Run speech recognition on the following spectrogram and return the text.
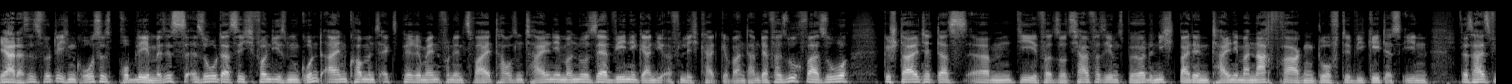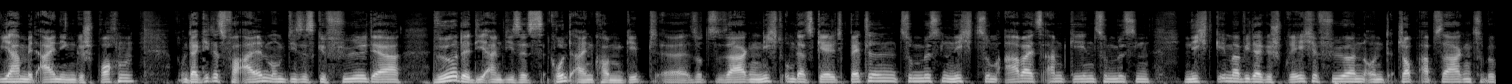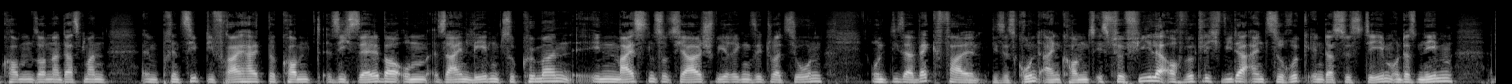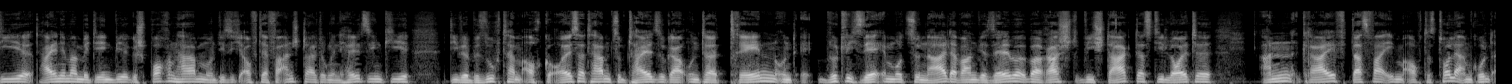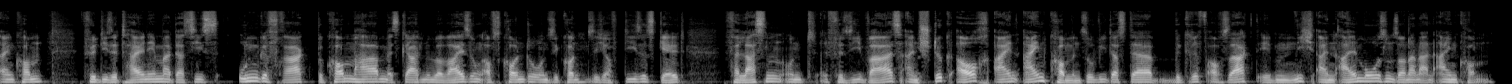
Ja, das ist wirklich ein großes Problem. Es ist so, dass sich von diesem Grundeinkommensexperiment von den 2000 Teilnehmern nur sehr wenige an die Öffentlichkeit gewandt haben. Der Versuch war so gestaltet, dass ähm, die Sozialversicherungsbehörde nicht bei den Teilnehmern nachfragen durfte, wie geht es ihnen. Das heißt, wir haben mit einigen gesprochen und da geht es vor allem um dieses Gefühl der Würde, die einem dieses Grundeinkommen gibt, äh, sozusagen nicht um das Geld betteln zu müssen, nicht zum Arbeitsamt gehen zu müssen, nicht immer wieder Gespräche führen und Jobabsagen zu bekommen, sondern dass man im Prinzip die Freiheit bekommt, sich selber um sein Leben zu kümmern in meistens sozial schwierigen Situationen. Und dieser Wegfall dieses Grundeinkommens ist für viele auch wirklich wieder ein Zurück in das System. Und das nehmen die Teilnehmer, mit denen wir gesprochen haben und die sich auf der Veranstaltung in Helsinki, die wir besucht haben, auch geäußert haben, zum Teil sogar unter Tränen und wirklich sehr emotional. Da waren wir selber überrascht, wie stark das die Leute angreift. Das war eben auch das Tolle am Grundeinkommen für diese Teilnehmer, dass sie es ungefragt bekommen haben. Es gab eine Überweisung aufs Konto und sie konnten sich auf dieses Geld verlassen. Und für sie war es ein Stück auch ein Einkommen, so wie das der Begriff auch sagt, eben nicht ein Almosen, sondern ein Einkommen.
